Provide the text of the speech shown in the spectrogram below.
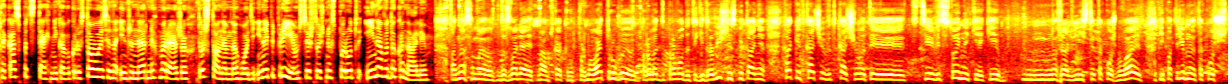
Така спецтехніка використовується на інженерних мережах, тож стане в нагоді і на підприємстві штучних споруд, і на водоканалі. Вона саме дозволяє нам як промивати труби, провод- проводити гідравлічні спитання, так відкачу- відкачувати ці відстойники, які, на жаль, в місті також бувають, і потрібно також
